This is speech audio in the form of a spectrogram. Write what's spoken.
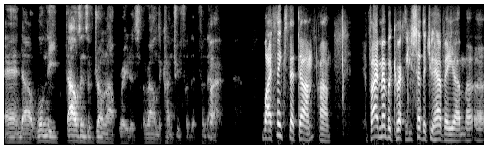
and uh, we'll need thousands of drone operators around the country for that. For that. Well, I think that um, um, if I remember correctly, you said that you have a, um, a,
